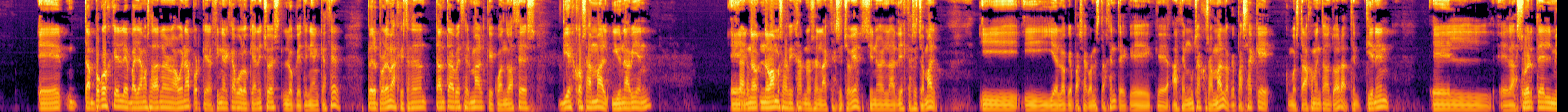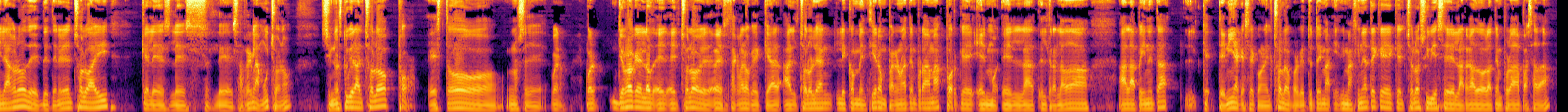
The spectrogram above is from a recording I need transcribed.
eh, tampoco es que le vayamos a dar la enhorabuena porque al fin y al cabo lo que han hecho es lo que tenían que hacer. Pero el problema es que se hacen tantas veces mal que cuando haces 10 cosas mal y una bien, eh, Claro. no, no vamos a fijarnos en las que has hecho bien, sino en las 10 que has hecho mal. Y, y es lo que pasa con esta gente, que, que hacen muchas cosas mal. Lo que pasa que, como estabas comentando tú ahora, te- tienen el- la suerte, el milagro de, de tener el cholo ahí que les, les, les arregla mucho, ¿no? Si no estuviera el cholo, esto, no sé, bueno, pues yo creo que lo- el, el cholo, a ver, está claro que, que al- cholo le, han- le convencieron para una temporada más porque el, el, la- el traslado a, a la peineta que tenía que ser con el cholo, porque tú te ima- imagínate que, que el cholo se hubiese largado la temporada pasada,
